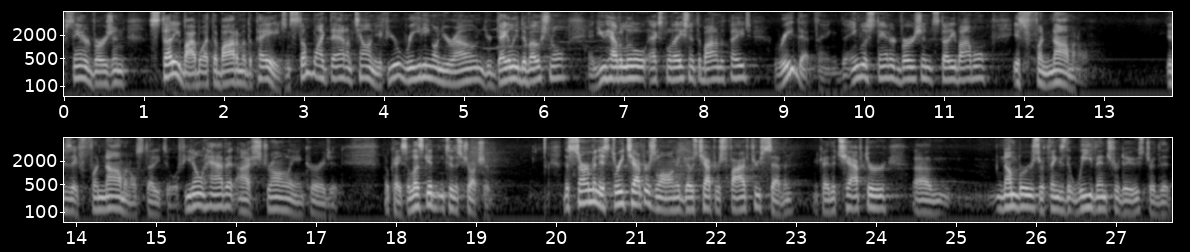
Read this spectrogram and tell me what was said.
Standard Version study Bible at the bottom of the page. And something like that, I'm telling you, if you're reading on your own, your daily devotional, and you have a little explanation at the bottom of the page, read that thing. The English Standard Version study Bible is phenomenal. It is a phenomenal study tool. If you don't have it, I strongly encourage it. Okay, so let's get into the structure. The sermon is three chapters long. It goes chapters five through seven. Okay, the chapter um, numbers or things that we've introduced or that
